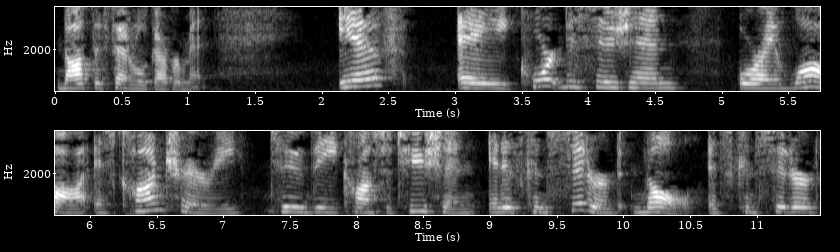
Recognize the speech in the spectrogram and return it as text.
not the federal government. If a court decision or a law is contrary to the Constitution, it is considered null. It's considered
